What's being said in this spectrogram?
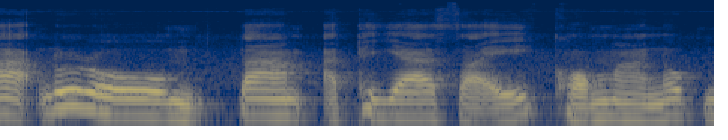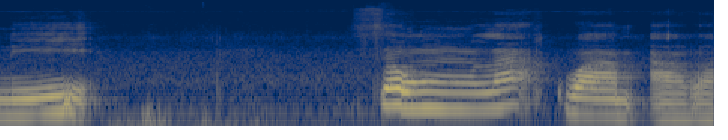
อนุโลมตามอัธยาศัยของมานพนี้ ทรงละความอะไร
